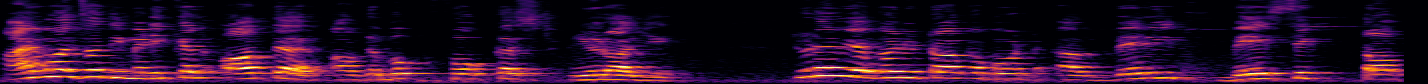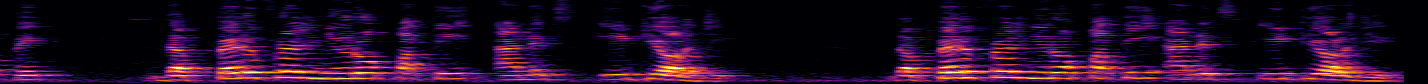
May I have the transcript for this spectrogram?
I am also the medical author of the book Focused Neurology. Today we are going to talk about a very basic topic, the peripheral neuropathy and its etiology. The peripheral neuropathy and its etiology.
